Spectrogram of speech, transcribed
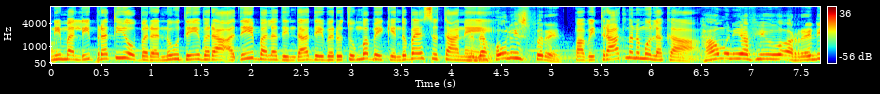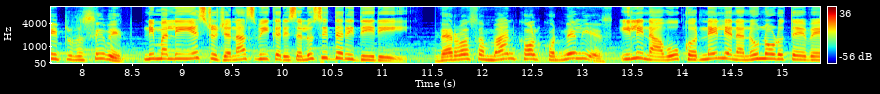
ನಿಮ್ಮಲ್ಲಿ ಪ್ರತಿಯೊಬ್ಬರನ್ನು ದೇವರ ಅದೇ ಬಲದಿಂದ ದೇವರು ತುಂಬಬೇಕೆಂದು ಬಯಸುತ್ತಾನೆ. ಪವಿತ್ರಾತ್ಮನ ಮೂಲಕ. How many of you are ready to receive it ನಿಮ್ಮಲ್ಲಿ ಎಷ್ಟು ಜನ ಸ್ವೀಕರಿಸಲು ಸಿದ್ಧರಿದ್ದೀರಿ? There was a man called Cornelius. ಇಲ್ಲಿ ನಾವು ಕೊರ್ನೇಲ್ಯನನ್ನು ನೋಡುತ್ತೇವೆ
